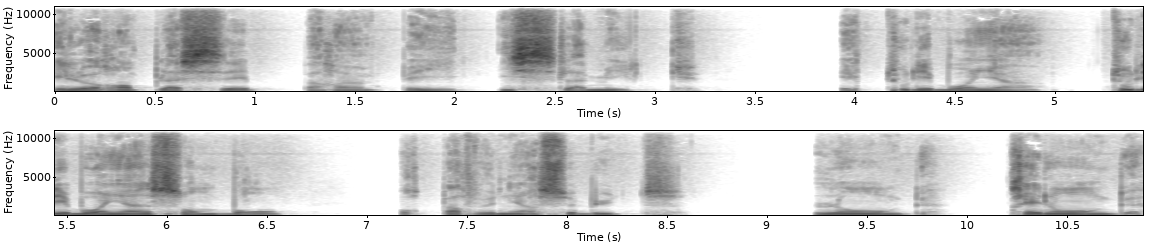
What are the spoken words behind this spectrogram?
et le remplacer par un pays islamique. Et tous les moyens, tous les moyens sont bons pour parvenir à ce but. Longue, très longue,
